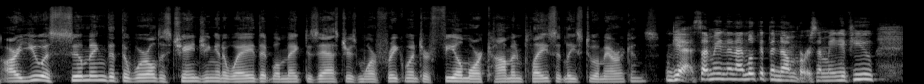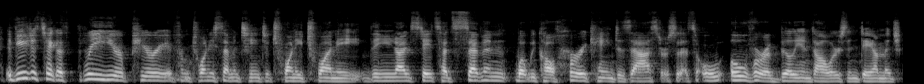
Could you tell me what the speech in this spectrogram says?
Are you assuming that the world is changing in a way that will make disasters more frequent or feel more commonplace, at least to Americans? Yes. I mean, and I look at the numbers. I mean, if you, if you just take a three year period from 2017 to 2020, the United States had seven, what we call hurricane disasters. So that's o- over a billion dollars in damage.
